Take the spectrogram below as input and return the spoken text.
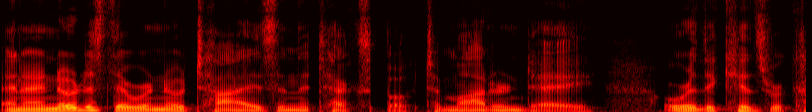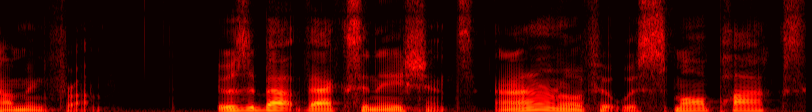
and I noticed there were no ties in the textbook to modern day or where the kids were coming from. It was about vaccinations, and I don't know if it was smallpox,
